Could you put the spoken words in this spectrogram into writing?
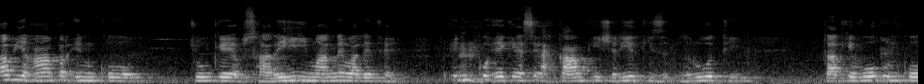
अब यहाँ पर इनको, चूँकि अब सारे ही मानने वाले थे इनको एक ऐसे अहकाम की शरीयत की ज़रूरत थी ताकि वो उनको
